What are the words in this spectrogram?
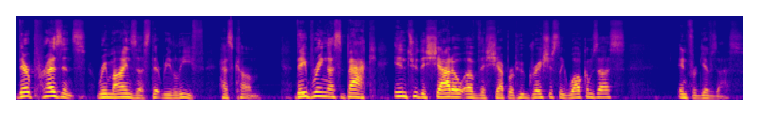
Their presence reminds us that relief has come. They bring us back into the shadow of the shepherd who graciously welcomes us and forgives us.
